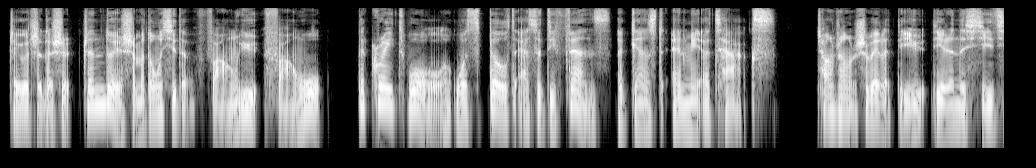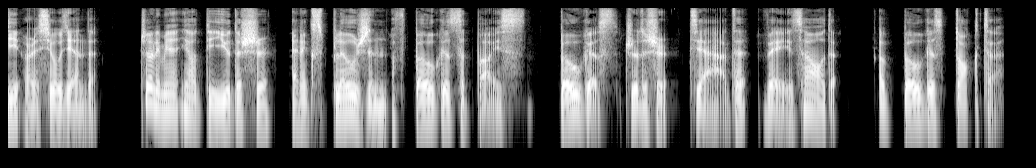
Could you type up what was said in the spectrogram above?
这个指的是针对什么东西的防御、防务。The Great Wall was built as a defense against enemy attacks. 长城是为了抵御敌人的袭击而修建的。这里面要抵御的是 an explosion of bogus advice。bogus 指的是假的、伪造的。a bogus doctor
